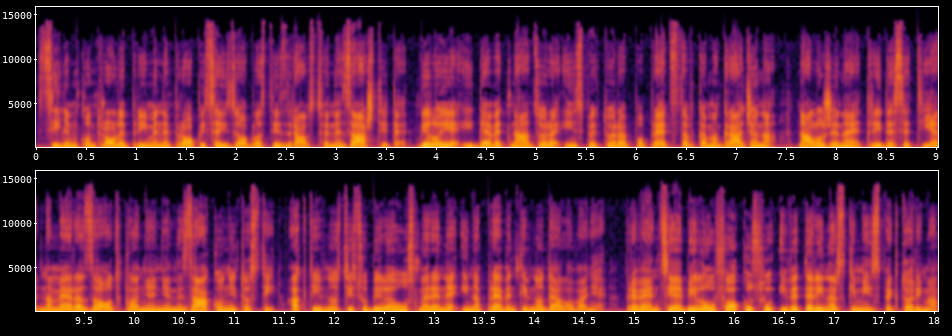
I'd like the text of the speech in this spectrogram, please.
s ciljem kontrole primene propisa iz oblasti zdravstvene zaštite. Bilo je i devet nadzora inspektora po predstavkama građana. Naložena je 31 mera za otklanjanje nezakonitosti. Aktivnosti su bile usmerene i na preventivno delovanje. Prevencija je bila u fokusu i veterinarskim inspektorima.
